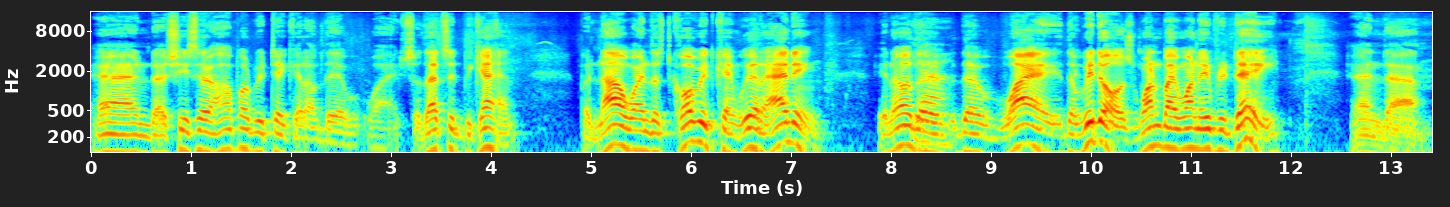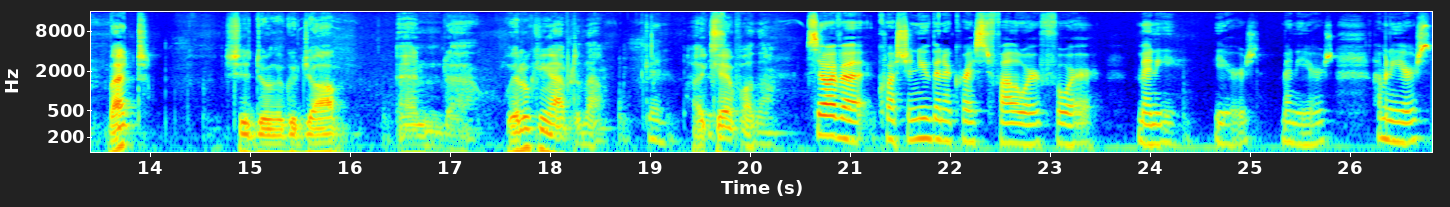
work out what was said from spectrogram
And uh, she said, How about we take care of their wives? So that's it began. But now, when the COVID came, we are adding, you know, the Yeah. the why the widows one by one every day, and uh, but she's doing a good job, and uh, we're looking after them. Good. I care for them. So I have a question. You've been a Christ follower for many years. Many years. How many years?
